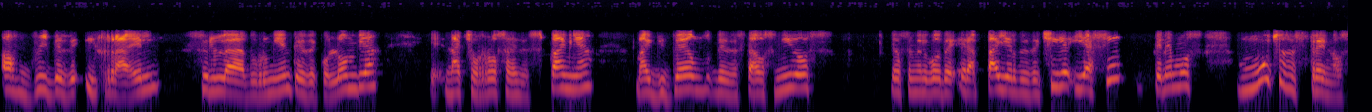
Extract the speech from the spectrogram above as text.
Off-Grid desde Israel, Célula Durmiente desde Colombia, eh, Nacho Rosa desde España, Mike Dell desde Estados Unidos, yo en algo de Era Payer desde Chile, y así tenemos muchos estrenos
